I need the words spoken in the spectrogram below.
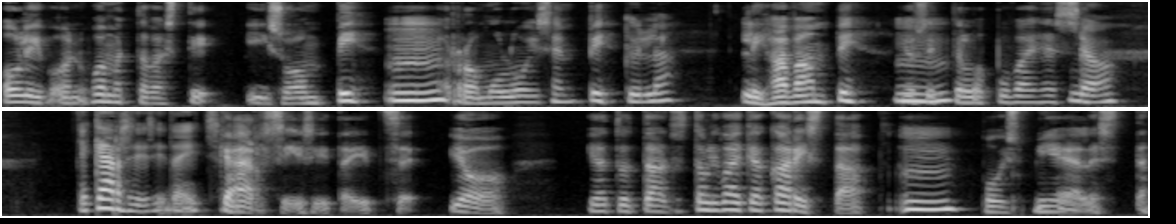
Olive on huomattavasti isompi, Mm, romuluisempi, kyllä, lihavampi jo Mhm. sitten loppuvaiheessa. joo. Ja kärsii siitä itse. Kärsii siitä itse, joo. Ja tota, sitä oli vaikea karistaa mm. pois mielestä.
